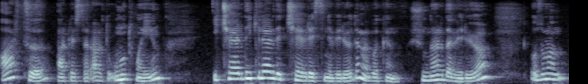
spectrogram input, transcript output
Artı arkadaşlar artı unutmayın. İçeridekiler de çevresini veriyor değil mi? Bakın şunlar da veriyor. O zaman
